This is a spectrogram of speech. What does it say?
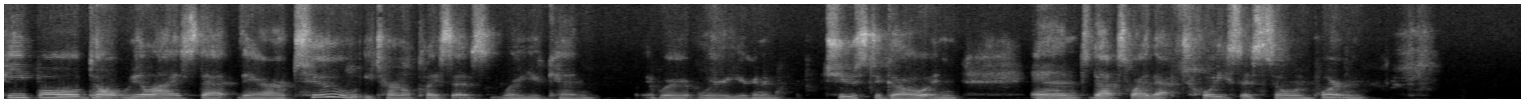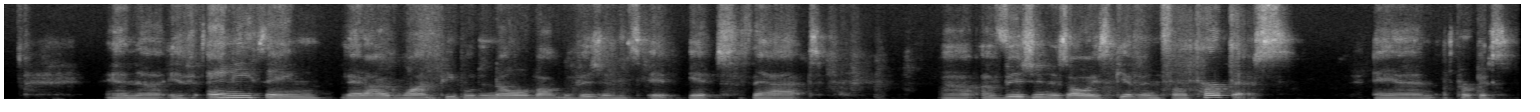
people don't realize that there are two eternal places where you can where where you're going to choose to go and and that's why that choice is so important and uh, if anything that i would want people to know about the visions it, it's that uh, a vision is always given for a purpose and a purpose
